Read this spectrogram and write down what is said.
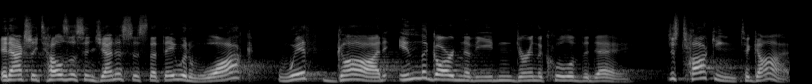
It actually tells us in Genesis that they would walk with God in the Garden of Eden during the cool of the day, just talking to God.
